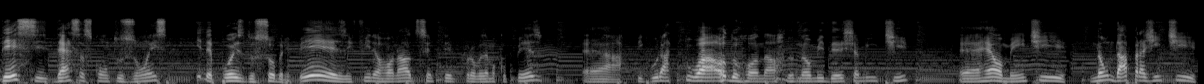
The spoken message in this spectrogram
desse, dessas contusões e depois do sobrepeso, enfim, né, o Ronaldo sempre teve problema com o peso. É, a figura atual do Ronaldo não me deixa mentir. É, realmente não dá pra gente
